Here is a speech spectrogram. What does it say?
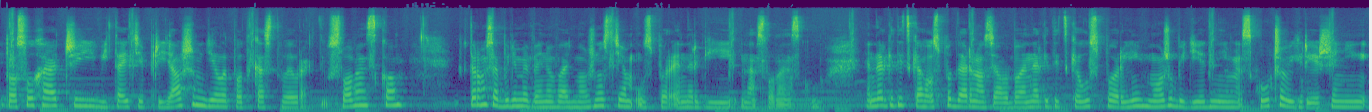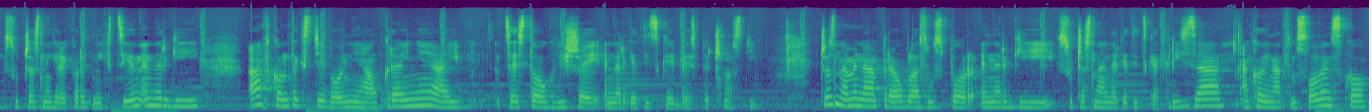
poslucháči, vítajte pri ďalšom diele podcastu Euraktiv Slovensko, v ktorom sa budeme venovať možnostiam úspor energií na Slovensku. Energetická hospodárnosť alebo energetické úspory môžu byť jedným z kľúčových riešení súčasných rekordných cien energií a v kontexte vojny na Ukrajine aj cestou k vyššej energetickej bezpečnosti. Čo znamená pre oblasť úspor energií súčasná energetická kríza? Ako je na tom Slovensko?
